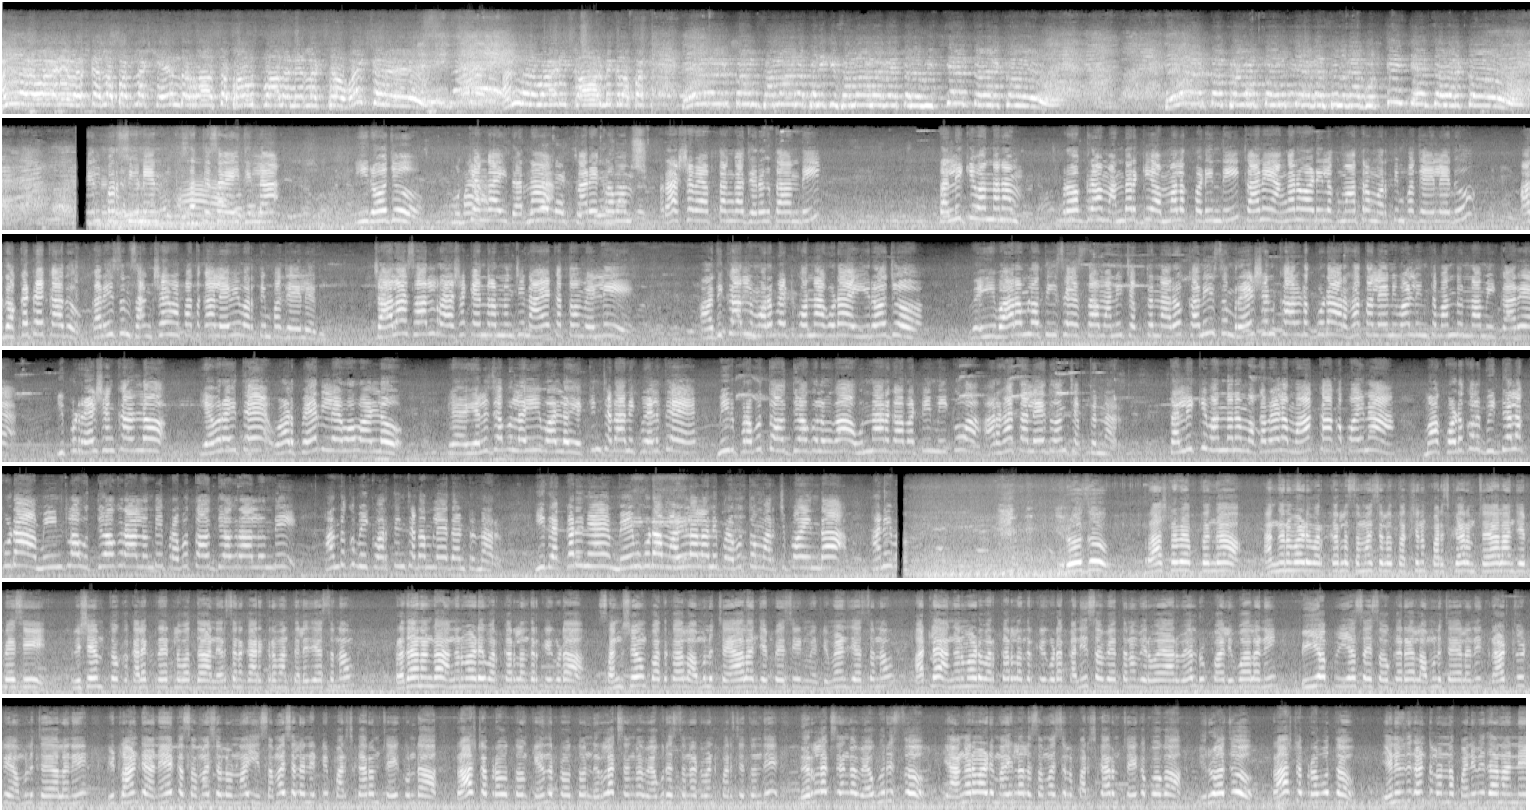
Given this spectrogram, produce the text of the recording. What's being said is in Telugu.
అంగనవాడీ వర్కర్ల పట్ల కేంద్ర రాష్ట్ర ప్రభుత్వాల నిర్లక్ష్య వైఖరి. అంగనవాడీ కార్మికుల పట్ల పోరాటం సమాన పనికి సమాన వేతనం ఇచ్చేంత వరకు పోరాటం ప్రభుత్వ ఉద్యోగస్తులుగా గుర్తించేంత వరకు. హెల్పర్స్ యూనియన్ సత్యసాయి జిల్లా. ఈరోజు ముఖ్యంగా ఈ ధర్నా కార్యక్రమం రాష్ట్ర వ్యాప్తంగా జరుగుతోంది. తల్లికి వందనం ప్రోగ్రాం అందరికీ అమ్మలకు పడింది కానీ అంగన్వాడీలకు మాత్రం వర్తింపజేయలేదు. అదొక్కటే కాదు కనీసం సంక్షేమ పథకాలు ఏవి వర్తింపజేయలేదు. చాలాసార్లు రాష్ట్ర కేంద్రం నుంచి నాయకత్వం వెళ్ళి అధికారులు మొరపెట్టుకున్నా కూడా ఈరోజు ఈ వారంలో తీసేస్తామని చెప్తున్నారు. కనీసం రేషన్ కార్డుకు కూడా అర్హత లేని వాళ్ళు ఇంతమంది ఉన్నాం ఈ కార్య ఇప్పుడు రేషన్ కార్డులో ఎవరైతే వాళ్ళ పేర్లు లేవో వాళ్ళు ఎలిజబుల్ ఎలిజిబుల్ అయ్యి వాళ్ళు ఎక్కించడానికి వెళితే మీరు ప్రభుత్వ ఉద్యోగులుగా ఉన్నారు కాబట్టి మీకు అర్హత లేదు అని చెప్తున్నారు. తల్లికి వందనం ఒకవేళ మాకు మా బిడ్డలకు కూడా మీ ఇంట్లో ఉద్యోగరాలు ఉంది ప్రభుత్వ ఉద్యోగరాలు ఉంది అందుకు మీకు వర్తించడం లేదంటున్నారు. ఇది ఎక్కడనే మేము కూడా మహిళలని ప్రభుత్వం మర్చిపోయిందా? అని ఈరోజు రాష్ట్ర వ్యాప్తంగా అంగన్వాడీ వర్కర్ల సమస్యలు తక్షణ పరిష్కారం చేయాలని చెప్పేసి విషయంతో కలెక్టరేట్ల వద్ద నిరసన కార్యక్రమాన్ని తెలియజేస్తున్నాం. ప్రధానంగా అంగన్వాడీ వర్కర్లందరికీ కూడా సంక్షేమ పథకాలు అమలు చేయాలని చెప్పేసి మేము డిమాండ్ చేస్తున్నాం. అట్లే అంగన్వాడీ వర్కర్లందరికీ కూడా కనీస వేతనం ఇరవై ఆరు వేల రూపాయలు ఇవ్వాలని పిఎఫ్ పిఎస్ఐ సౌకర్యాలు అమలు చేయాలని గ్రాట్యుటీ అమలు చేయాలని ఇట్లాంటి అనేక సమస్యలు ఉన్నాయి. ఈ సమస్యలన్నిటి పరిష్కారం చేయకుండా రాష్ట్ర ప్రభుత్వం కేంద్ర ప్రభుత్వం నిర్లక్ష్యంగా వ్యవహరిస్తున్నటువంటి పరిస్థితి ఉంది. నిర్లక్ష్యంగా వ్యవహరిస్తూ ఈ అంగన్వాడీ మహిళల సమస్యలు పరిష్కారం చేయకపోగా ఈరోజు రాష్ట్ర ప్రభుత్వం ఎనిమిది గంటలు ఉన్న పని విధానాన్ని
